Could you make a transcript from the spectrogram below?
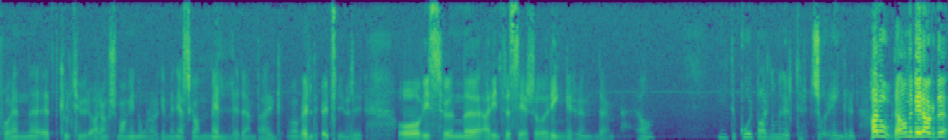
på en, et kulturarrangement i Nord-Norge, men jeg skal melde dem, Berg. Det var veldig høytidelig. Og hvis hun eh, er interessert, så ringer hun dem. Ja, det går bare noen minutter. Så ringer hun. 'Hallo, det er Anne B. Ragde.'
